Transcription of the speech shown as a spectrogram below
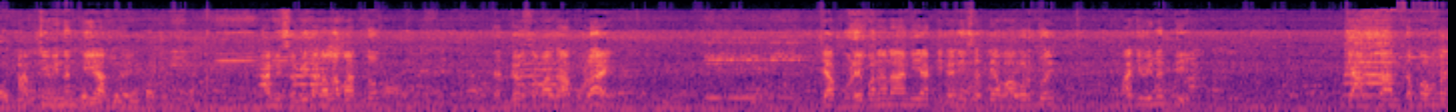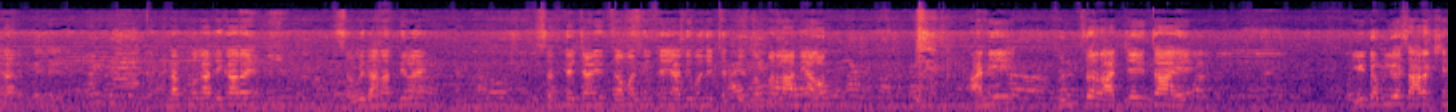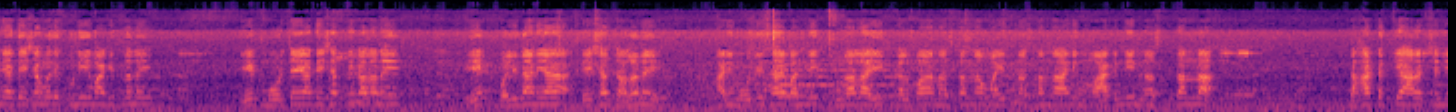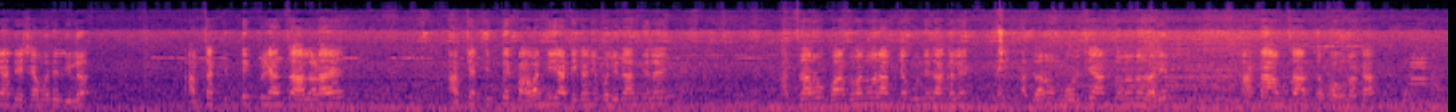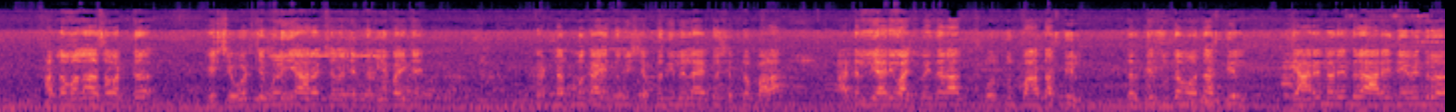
आमची विनंती आहे. आम्ही संविधानाला मानतो. धनगर समाज हा भोळा आहे. ज्या भोळेपणानं आम्ही या ठिकाणी सध्या वावरतोय माझी विनंती आहे की आमचा अंत पाहू नका. घटनात्मक अधिकार आहे. संविधानात दिलंय. सत्तेचाळीस जमातींच्या यादीमध्ये छत्तीस नंबरला आम्ही आहोत. आणि तुमचं राज्य इथं आहे. ईडब्ल्यू एस आरक्षण या देशामध्ये कुणीही मागितलं नाही. एक मोर्चा या देशात निघाला नाही. एक बलिदान या देशात झालं नाही. आणि मोदी साहेबांनी कुणालाही कल्पना नसताना माहीत नसताना आणि मागणी नसताना दहा टक्के आरक्षण या देशामध्ये दिलं. आमचा कित्येक पिढ्यांचा हा लढा आहे. आमच्या कित्येक भावांनी या ठिकाणी बलिदान दिलंय. हजारो बांधवांवर आमच्या गुन्हे दाखल आहेत. हजारो मोर्चे आंदोलनं झालीत. आता आमचा अंत पाहू नका. आता मला असं वाटतं हे शेवटचे बळी या आरक्षणाचे ठरले पाहिजे. घटनात्मक आहे तुम्ही शब्द दिलेला आहे तो शब्द पाळा. अटल बिहारी वाजपेयी जर आज वरतून पाहत असतील तर ते सुद्धा म्हणत असतील की आरे नरेंद्र आरे देवेंद्र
